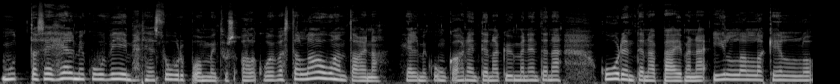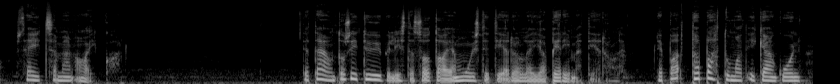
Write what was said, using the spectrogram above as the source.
Mutta se helmikuun viimeinen suurpommitus alkoi vasta lauantaina helmikuun 26. päivänä illalla kello seitsemän aikaan. Ja tämä on tosi tyypillistä sota- ja muistitiedolle ja perimätiedolle. Ne tapahtumat ikään kuin –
